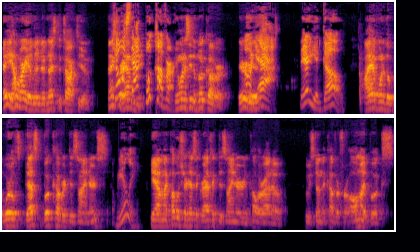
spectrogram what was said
Hey, how are you, Linda? Nice to talk to you. Thanks Show us that me. book cover. You want to see the book cover? There oh, it is. yeah. There you go. I have one of the world's best book cover designers. Really? Yeah, my publisher has a graphic designer in Colorado who's done the cover for all my books.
